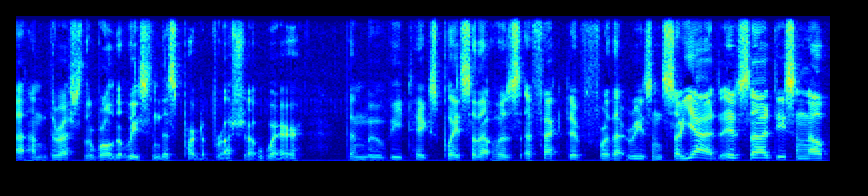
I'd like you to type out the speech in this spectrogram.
um, the rest of the world, at least in this part of Russia where the movie takes place, so that was effective for that reason. So yeah, it's uh, decent. I'll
